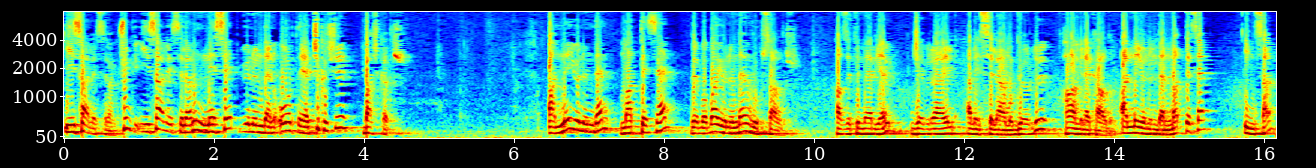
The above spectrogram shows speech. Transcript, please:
İsa Aleyhisselam. Çünkü İsa Aleyhisselam'ın nesep yönünden ortaya çıkışı başkadır. Anne yönünden maddesel ve baba yönünden ruhsaldır. Hazreti Meryem Cebrail Aleyhisselam'ı gördü, hamile kaldı. Anne yönünden maddesel, insan,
